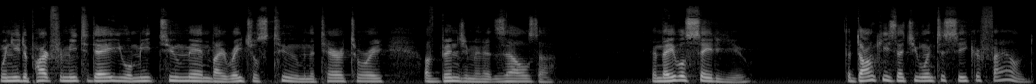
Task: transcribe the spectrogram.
When you depart from me today, you will meet two men by Rachel's tomb in the territory of Benjamin at Zelzah. And they will say to you, The donkeys that you went to seek are found.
